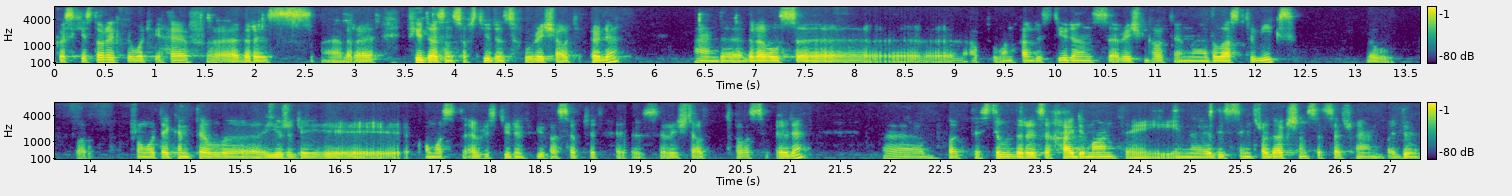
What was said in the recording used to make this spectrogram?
because historically what we have, uh, there is uh, there are a few dozens of students who reach out earlier, and uh, there are also uh, up to 100 students uh, reaching out in uh, the last two weeks. So, well, from what I can tell, usually almost every student we've accepted has reached out to us earlier. But still there is a high demand in these introductions, etc. And by doing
